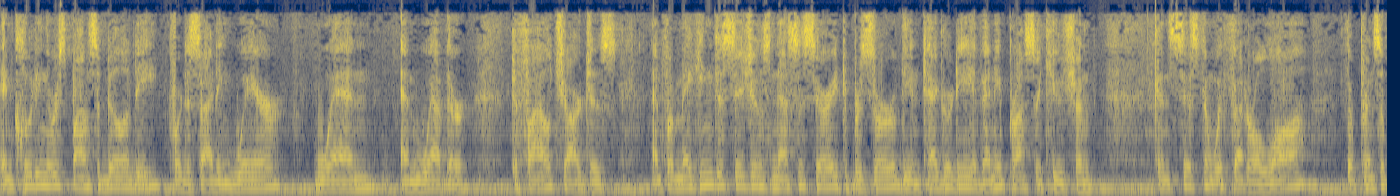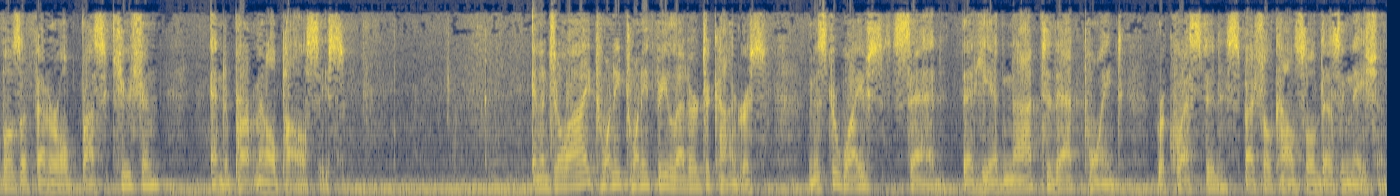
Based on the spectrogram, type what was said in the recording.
including the responsibility for deciding where, when, and whether to file charges, and for making decisions necessary to preserve the integrity of any prosecution consistent with federal law, the principles of federal prosecution, and departmental policies. In a July 2023 letter to Congress, Mr. Weiss said that he had not to that point requested special counsel designation.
